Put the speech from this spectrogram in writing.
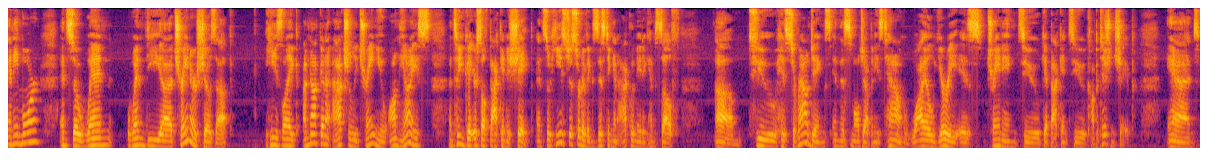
anymore. And so when when the uh, trainer shows up, he's like, I'm not going to actually train you on the ice until you get yourself back into shape. And so he's just sort of existing and acclimating himself um, to his surroundings in this small Japanese town while Yuri is training to get back into competition shape. And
